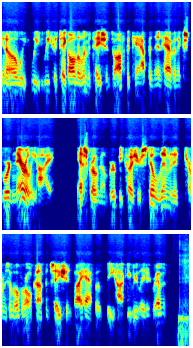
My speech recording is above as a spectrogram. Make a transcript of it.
you know, we, we, we could take all the limitations off the cap and then have an extraordinarily high escrow number because you're still limited in terms of overall compensation by half of the hockey related revenue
